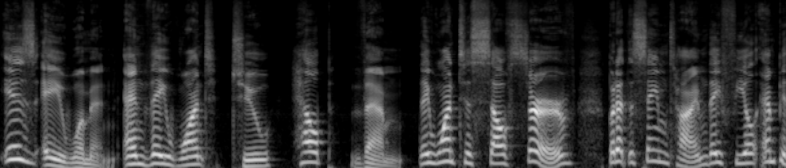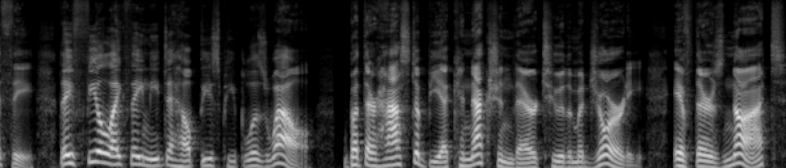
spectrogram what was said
is a woman and they want to help them. They want to self serve, but at the same time, they feel empathy. They feel like they need to help these people as well. But there has to be a connection there to the majority. If there's not,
